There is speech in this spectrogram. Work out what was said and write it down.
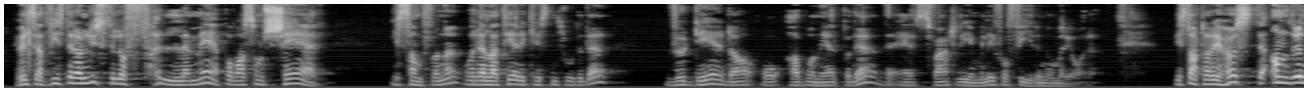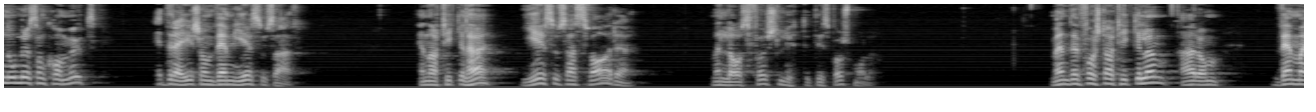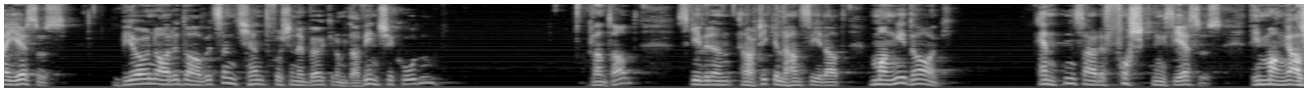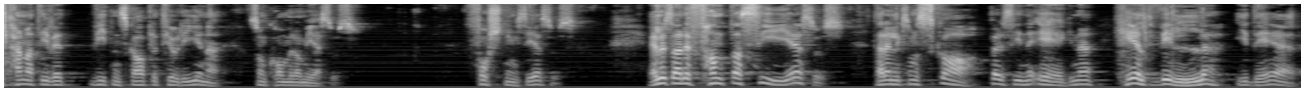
Jeg vil si at Hvis dere har lyst til å følge med på hva som skjer i samfunnet, og relatere kristen tro til det, Vurder da å abonnere på det. Det er svært rimelig for fire nummer i året. Vi starter i høst. Det andre nummeret som kom ut, dreier seg om hvem Jesus er. En artikkel her. Jesus er svaret. Men la oss først lytte til spørsmålet. Men den første artikkelen er om hvem er Jesus? Bjørn Are Davidsen, kjent for sine bøker om Da Vinci-koden, blant annet, skriver en, en artikkel der han sier at mange i dag Enten så er det forsknings-Jesus, de mange alternative vitenskapelige teoriene som kommer om Jesus. Forsknings-Jesus. Eller så er det fantasi-Jesus, der en liksom skaper sine egne, helt ville ideer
